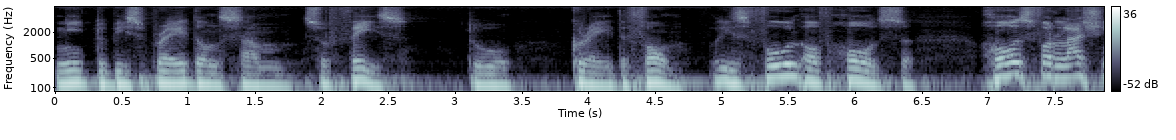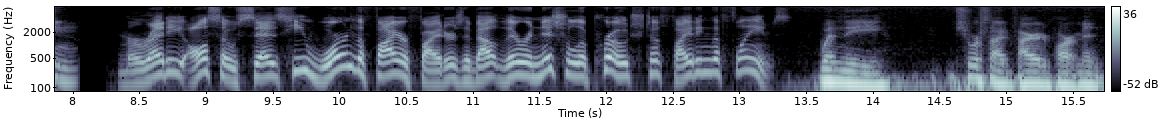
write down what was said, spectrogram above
need to be sprayed on some surface to create the foam. It's full of holes, holes for lashing. Moretti also says he warned the firefighters about their initial approach to fighting the flames. When the Shoreside Fire Department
